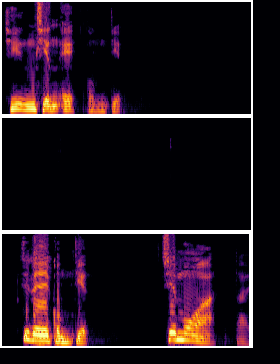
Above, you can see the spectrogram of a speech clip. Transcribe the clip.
清净的功德，这个功德先满。大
